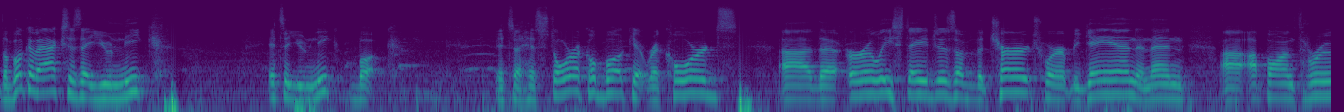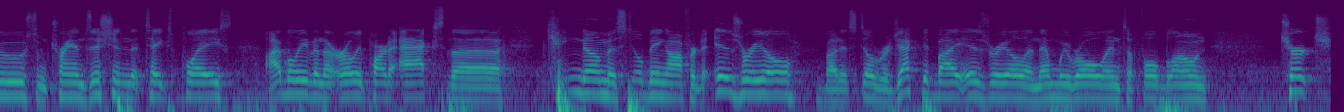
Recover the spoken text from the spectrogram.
the book of Acts is a unique, it's a unique book. It's a historical book. It records uh, the early stages of the church, where it began, and then uh, up on through some transition that takes place. I believe in the early part of Acts, the kingdom is still being offered to Israel, but it's still rejected by Israel, and then we roll into full blown church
